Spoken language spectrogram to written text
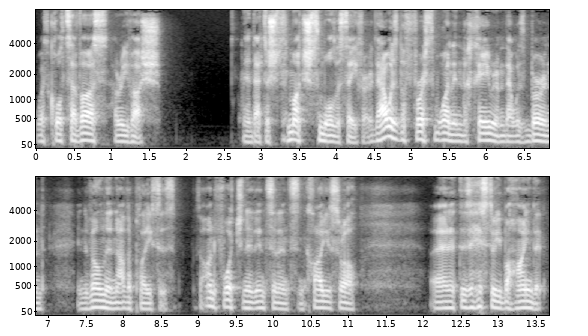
was called Tzavaas Harivash. And that's a much smaller Sefer. That was the first one in the Cherem that was burned in Vilna and other places. It's an unfortunate incidents in Klal Yisrael and it, there's a history behind it.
